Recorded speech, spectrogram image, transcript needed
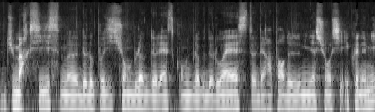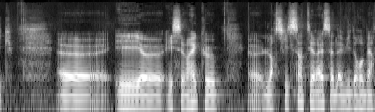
du marxisme, de l'opposition bloc de l'Est contre bloc de l'Ouest, des rapports de domination aussi économiques. et, c'est vrai que lorsqu'il s'intéresse à la vie de Robert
